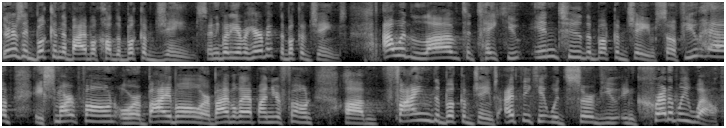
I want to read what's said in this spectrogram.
there is a book in the Bible called the Book of James. Anybody ever hear of it? The Book of James. I would love to take you into the Book of James. So if you have a smartphone or a Bible or a Bible app on your phone, um, find the Book of James. I think it would serve you incredibly well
